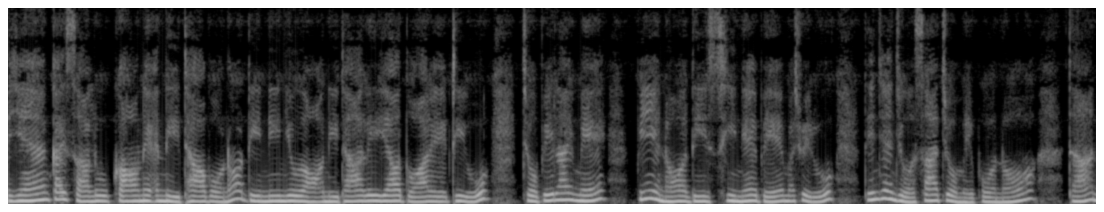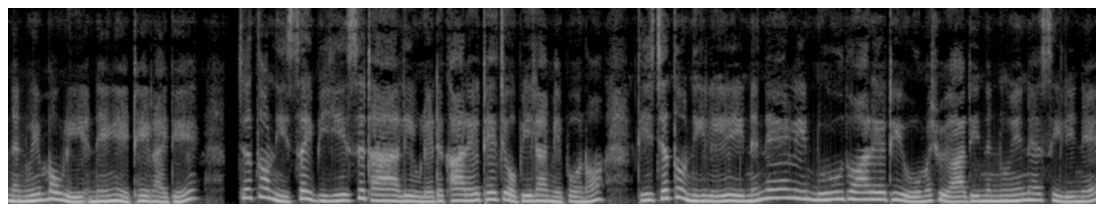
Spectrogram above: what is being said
အရန်ကြိုက်စားလို့ကောင်းတဲ့အနေထားပေါ့နော်ဒီနီညိုအောင်အနေထားလေးရောက်သွားတဲ့အထိကိုကြော်ပေးလိုက်မယ်ပြီးရင်တော့ဒီစီနဲ့ပဲမရွှေတို့တင်းကြံကြော်စားကြော်မယ်ပေါ့နော်ဒါနနွေးမှုတ်လေးအနှင်းငယ်ထည့်လိုက်တယ် ကျက်သွန်နီစိတ်ပြီးရေးစစ်ထားတာလေးကိုလည်းတခါတည်းထည့်ကြုတ်ပေးလိုက်မယ်ပေါ့နော်ဒီကျက်သွန်နီလေးနည်းနည်းလေးနူးသွားတဲ့အထိကိုမရွှေကဒီနနွေးနဲ့စီလေးနဲ့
